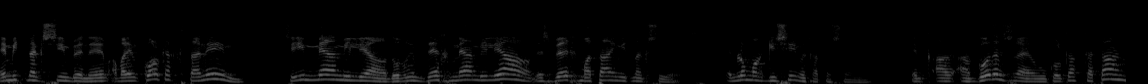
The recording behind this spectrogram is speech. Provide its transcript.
הם מתנגשים ביניהם, אבל הם כל כך קטנים, שאם 100 מיליארד עוברים דרך 100 מיליארד, יש בערך 200 התנגשויות. הם לא מרגישים אחד את השני. הם, הגודל שלהם הוא כל כך קטן,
